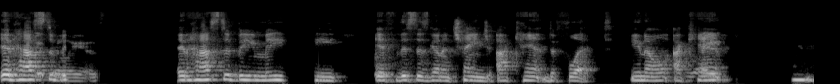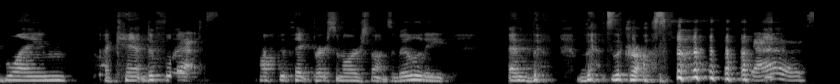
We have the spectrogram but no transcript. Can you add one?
it has it to really be is. it has to be me if this is gonna change. I can't deflect. You know, I can't right blame. I can't deflect. Yes. I have to take personal responsibility. And that's the cross. yes.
